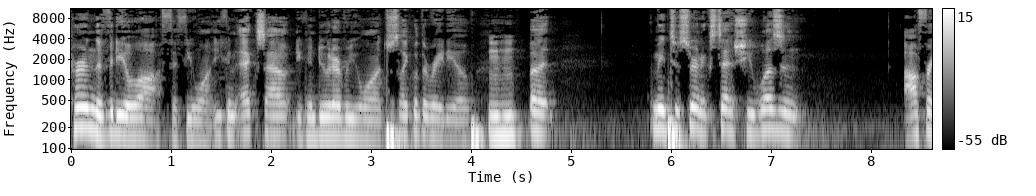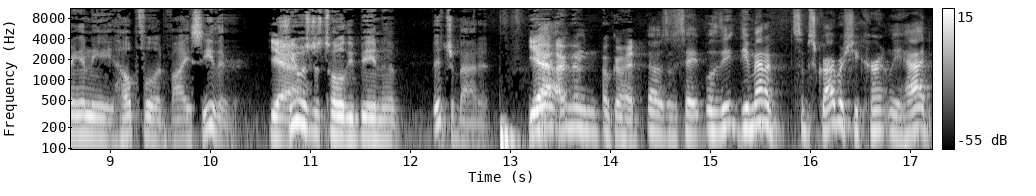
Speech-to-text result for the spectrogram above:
turn the video off if you want you can x out you can do whatever you want just like with the radio mm-hmm. but i mean to a certain extent she wasn't offering any helpful advice either Yeah. she was just totally being a bitch about it Yeah, Yeah, I, I mean- oh, go ahead. I was going to say, well, the, the amount of subscribers she currently had,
